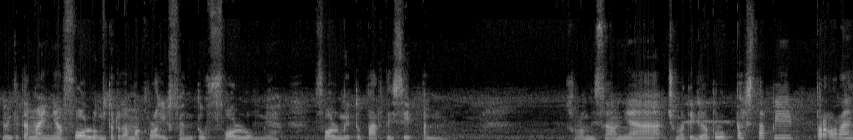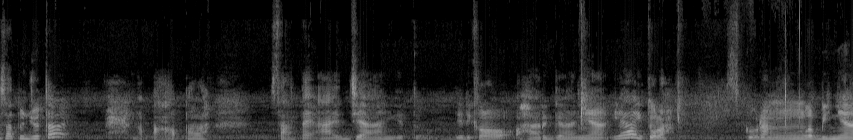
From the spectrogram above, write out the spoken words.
Dan kita mainnya volume terutama kalau event tuh volume ya. Volume itu partisipan. Kalau misalnya cuma 30 pes tapi per orang satu juta eh nggak apa-apa lah santai aja gitu. Jadi kalau harganya ya itulah kurang lebihnya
